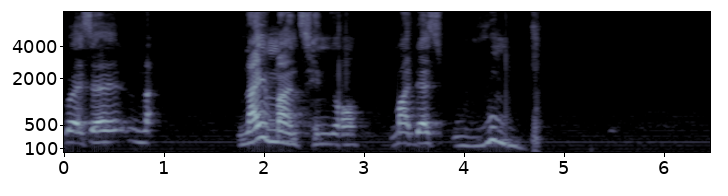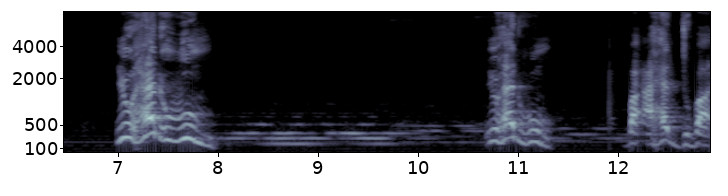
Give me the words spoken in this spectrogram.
Because I said nine months in your mother's womb. You had womb. You had womb, but I had Dubai.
